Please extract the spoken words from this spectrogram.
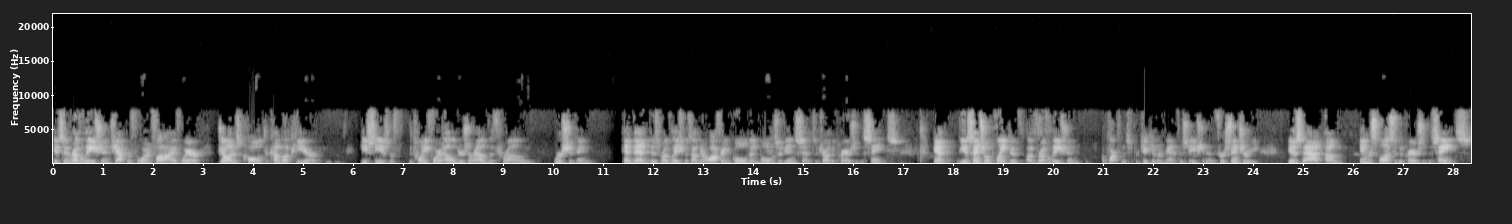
It's in Revelation chapter four and five, where John is called to come up here. He sees the, the 24 elders around the throne worshiping. And then as Revelation goes on, they're offering golden bowls of incense, which are the prayers of the saints. And the essential point of, of Revelation, apart from this particular manifestation in the first century, is that um, in response to the prayers of the saints,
